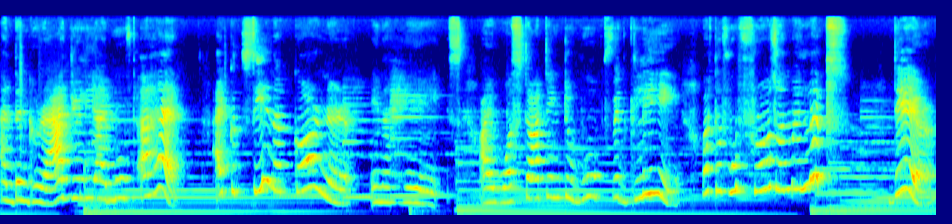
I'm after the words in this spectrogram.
and then gradually I moved ahead. I could see in a corner in a haze. I was starting to whoop with glee, but the whoop froze on my lips. There,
